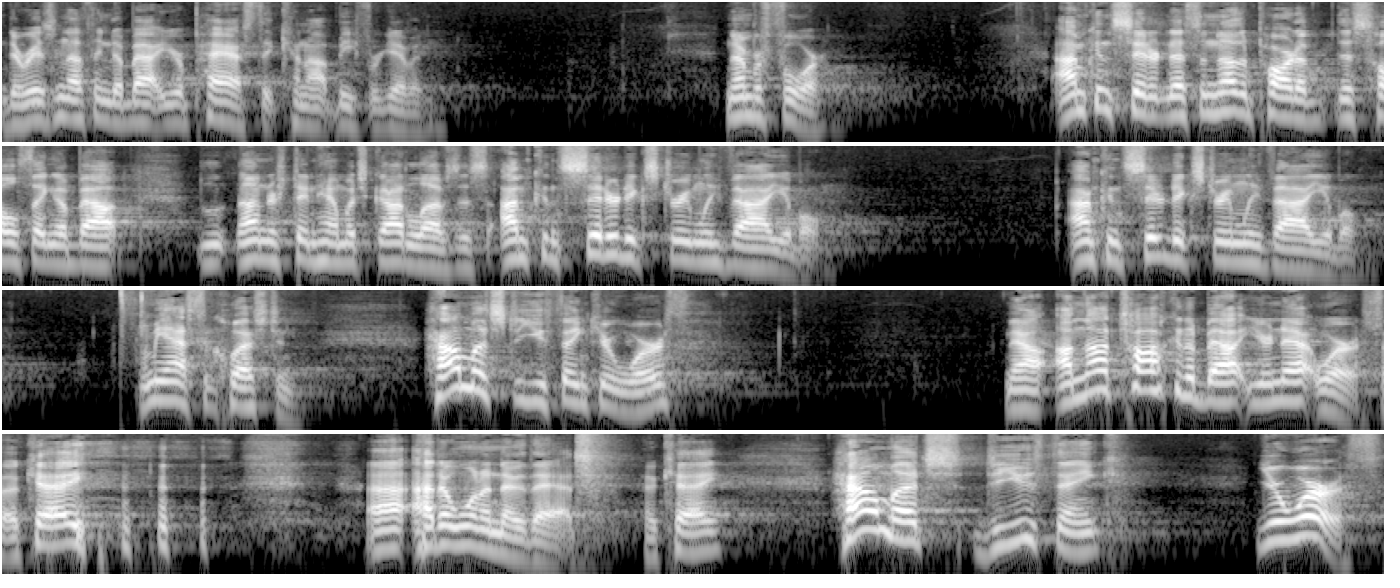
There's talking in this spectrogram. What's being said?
There is nothing about your past that cannot be forgiven. Number four, I'm considered, that's another part of this whole thing about understanding how much God loves us. I'm considered extremely valuable. I'm considered extremely valuable. Let me ask the question How much do you think you're worth? Now, I'm not talking about your net worth, okay? I don't want to know that, okay? How much do you think you're worth?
